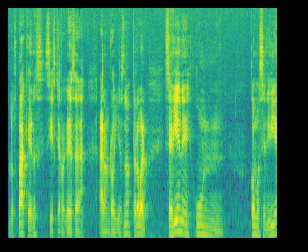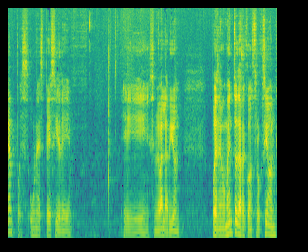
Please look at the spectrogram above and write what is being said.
los Packers, si es que regresa Aaron Rodgers, ¿no? Pero bueno, se viene un, ¿cómo se diría? Pues una especie de... Eh, se me va el avión. Pues de momento de reconstrucción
